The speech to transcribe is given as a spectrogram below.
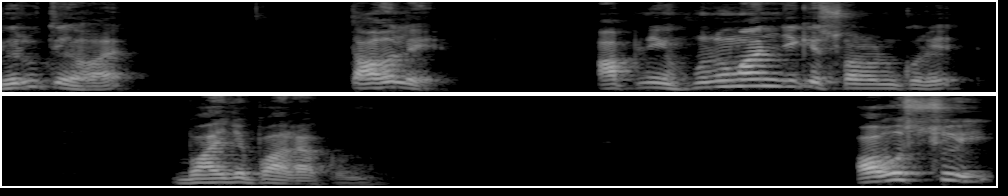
বেরুতে হয় তাহলে আপনি হনুমানজিকে স্মরণ করে বাইরে পা রাখুন। অবশ্যই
